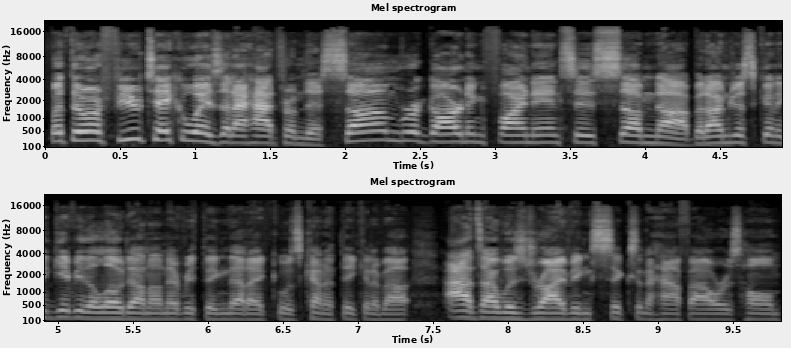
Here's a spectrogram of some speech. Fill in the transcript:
But there were a few takeaways that I had from this, some regarding finances, some not. But I'm just going to give you the lowdown on everything that I was kind of thinking about as I was driving six and a half hours home.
